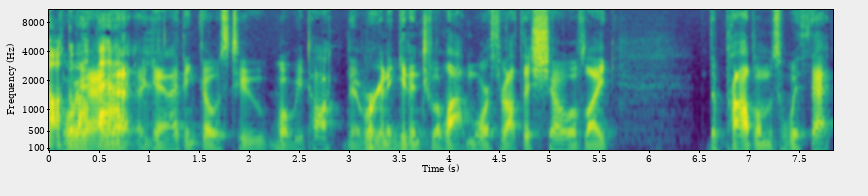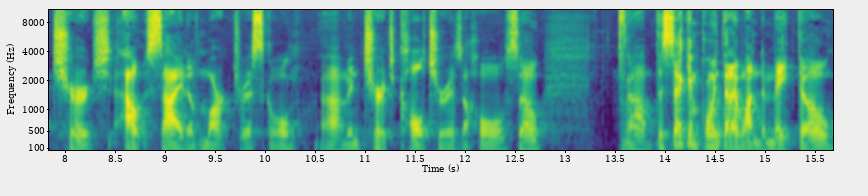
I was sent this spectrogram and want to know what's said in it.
talk Well, about yeah, and that. that again, I think goes to what we talked. that We're going to get into a lot more throughout this show of like the problems with that church outside of Mark Driscoll um, and church culture as a whole. So, uh, the second point that I wanted to make, though,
